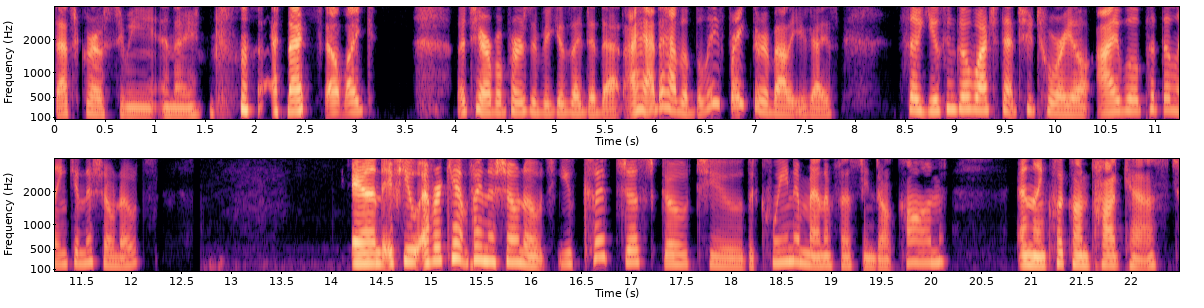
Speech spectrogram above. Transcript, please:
that's gross to me and I and I felt like a terrible person because I did that. I had to have a belief breakthrough about it, you guys. So you can go watch that tutorial. I will put the link in the show notes. And if you ever can't find the show notes, you could just go to thequeenofmanifesting.com and then click on podcast.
